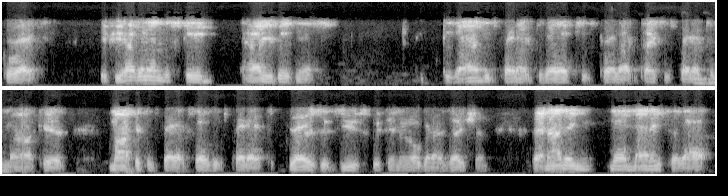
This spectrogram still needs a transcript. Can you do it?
growth. If you haven't understood how your business designs its product, develops its product, takes its product mm-hmm. to market, markets its product, sells its product, grows its use within an organization, then adding more money to that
